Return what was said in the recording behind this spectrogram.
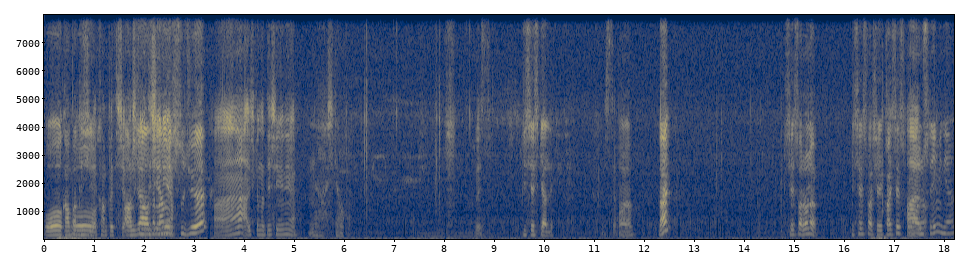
Oo kamp ateşi. Oo, kamp ateşi. Aşkın Amca hazırlamış sucuğu. Aa, aşkın ateşi yanıyor. Ne aşkım. Reis. Bir ses geldi. Falan. Lan! Bir ses var oğlum. Bir ses var şey. Kaç ses var? değil miydi ya?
